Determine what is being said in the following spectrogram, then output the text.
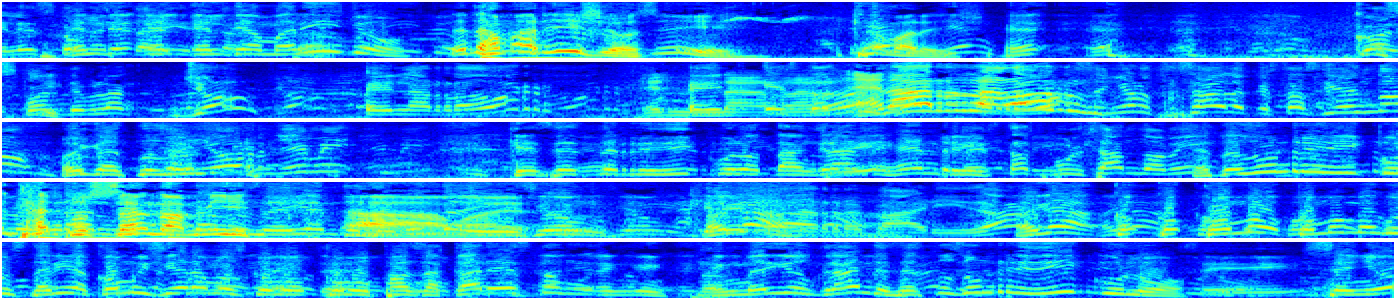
Él es El de, el- de amarillo. É de amarillo, sim. Que amarillo? ¿Cuál, cuál de blanco? ¿Yo? ¿El narrador? El Eh, narrador. ¿está- El narrador. Señor, ¿usted sabe lo que está haciendo? Oiga, esto es un- Señor Jimmy. ¿Qué es este ridículo tan Sí, grande, Henry? ¿Me está expulsando a mí? Esto es un ridículo. Está grande acusando a mí. Ah, división. ¡Qué Oiga, barbaridad! Oiga, ¿cómo, ¿cómo me gustaría? ¿Cómo hiciéramos como, como para sacar esto en, en- en medios grandes? Esto es un ridículo. Señor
